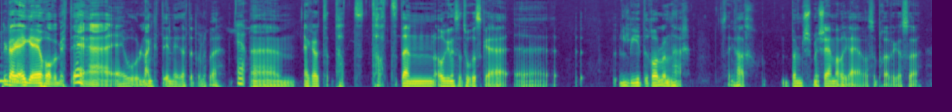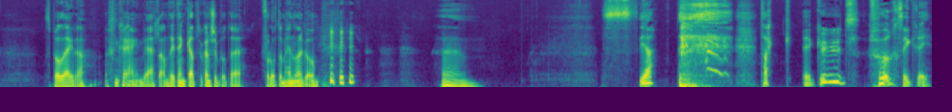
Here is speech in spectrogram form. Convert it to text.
Beklager, jeg er hodet mitt jeg er jo langt inne i dette bryllupet. Ja. Ehm, jeg har jo tatt, tatt den organisatoriske uh, lead-rollen her. Så jeg har bunch med skjemaer og greier, og så prøver jeg å spørre deg, da, hver gang det er et eller annet jeg tenker at du kanskje burde få lov til å mene noe om. um, ja. Eh, Gud for Sigrid.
